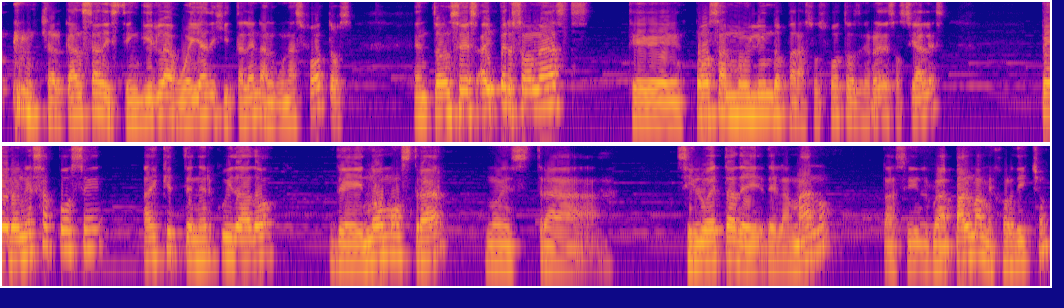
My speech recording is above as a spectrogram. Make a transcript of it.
se alcanza a distinguir la huella digital en algunas fotos. Entonces, hay personas que posan muy lindo para sus fotos de redes sociales, pero en esa pose hay que tener cuidado de no mostrar nuestra silueta de, de la mano, así la palma mejor dicho,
